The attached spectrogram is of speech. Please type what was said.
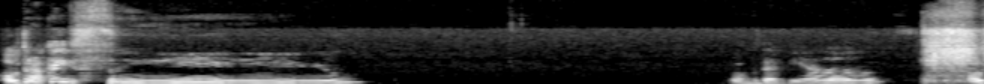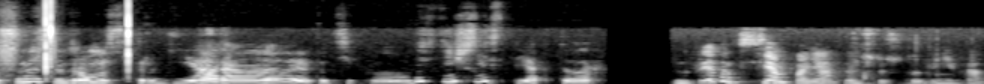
А у Драка есть сын. Вдовец. А у сына синдром Астергера, это, типа, аутистический спектр. Но при этом всем понятно, что что-то не так.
